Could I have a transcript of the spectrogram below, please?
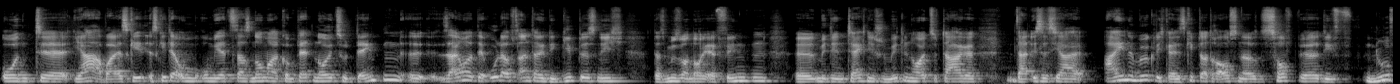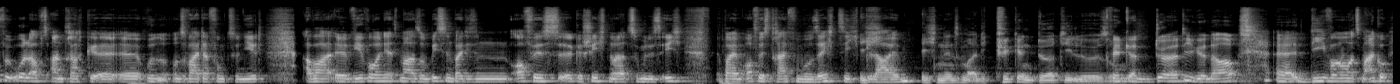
und äh, ja, aber es geht, es geht ja um, um jetzt das nochmal komplett neu zu denken. Äh, sagen wir, der Urlaubsanteil, den gibt es nicht. Das müssen wir neu erfinden äh, mit den technischen Mitteln heutzutage. Da ist es ja eine Möglichkeit. Es gibt da draußen eine Software, die nur für Urlaubsantrag äh, und, und, so weiter funktioniert. Aber äh, wir wollen jetzt mal so ein bisschen bei diesen Office-Geschichten oder zumindest ich beim Office 365 bleiben. Ich, ich nenne es mal die Quick and Dirty Lösung. Quick and Dirty, genau. Äh, die wollen wir uns mal angucken.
